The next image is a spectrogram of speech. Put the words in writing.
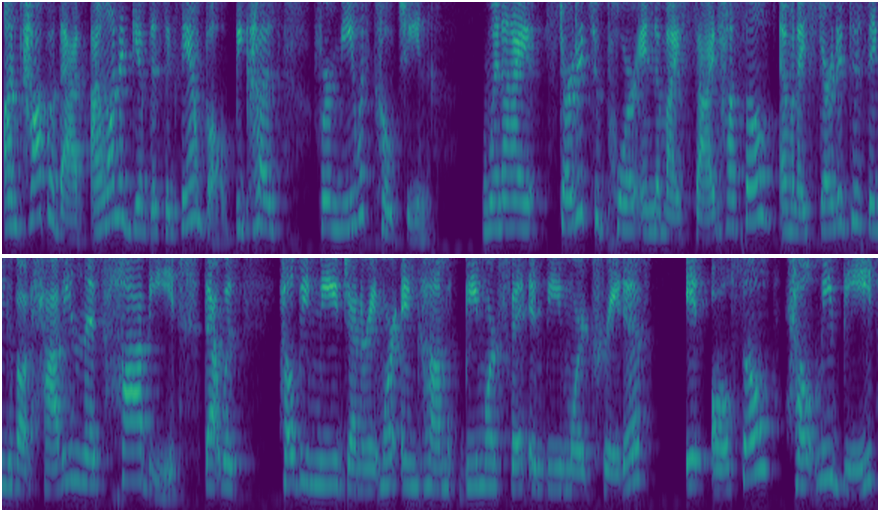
On top of that, I want to give this example because for me with coaching, when I started to pour into my side hustle and when I started to think about having this hobby that was helping me generate more income, be more fit, and be more creative, it also helped me be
